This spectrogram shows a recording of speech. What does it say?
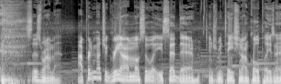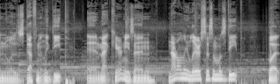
so this is where I'm at. I pretty much agree on most of what you said there. Instrumentation on Coldplay's end was definitely deep, and Matt Kearney's end, not only lyricism was deep, but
